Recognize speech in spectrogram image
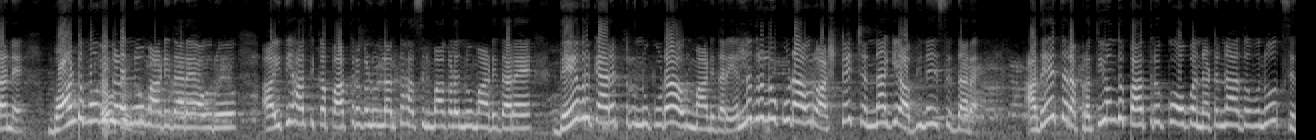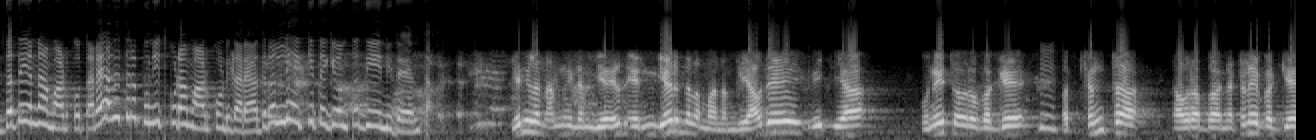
ತಾನೆ. ಬಾಂಡ್ ಮೂವಿಗಳನ್ನು ಮಾಡಿದ್ದಾರೆ ಅವರು ಐತಿಹಾಸಿಕ ಪಾತ್ರಗಳುಳ್ಳಂತಹ ಸಿನಿಮಾಗಳನ್ನು ಮಾಡಿದ್ದಾರೆ ದೇವ್ರ ಕ್ಯಾರೆಕ್ಟರ್ ಕೂಡ ಅವರು ಮಾಡಿದ್ದಾರೆ. ಎಲ್ಲದರಲ್ಲೂ ಕೂಡ ಅವರು ಅಷ್ಟೇ ಚೆನ್ನಾಗಿ ಅಭಿನಯಿಸಿದ್ದಾರೆ. ಅದೇ ತರ ಪ್ರತಿಯೊಂದು ಪಾತ್ರಕ್ಕೂ ಒಬ್ಬ ನಟನಾದವನು ಸಿದ್ಧತೆಯನ್ನ ಮಾಡ್ಕೋತಾರೆ ಅದೇ ತರ ಪುನೀತ್ ಕೂಡ ಮಾಡ್ಕೊಂಡಿದ್ದಾರೆ. ಅದರಲ್ಲಿ ಹೆಕ್ಕಿ ತೆಗೆಯುವಂತದ್ದು ಏನಿದೆ ಅಂತ? ಏನಿಲ್ಲ ನಮ್ಗೆ ನಮ್ಗೆ ನಿಮ್ಗೆ ಹೇಳಿದ್ನಲ್ಲಮ್ಮ ನಮ್ಗೆ ಯಾವುದೇ ರೀತಿಯ ಪುನೀತ್ ಅವರ ಬಗ್ಗೆ ಅತ್ಯಂತ ಅವರ ಬ- ನಟನೆ ಬಗ್ಗೆ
